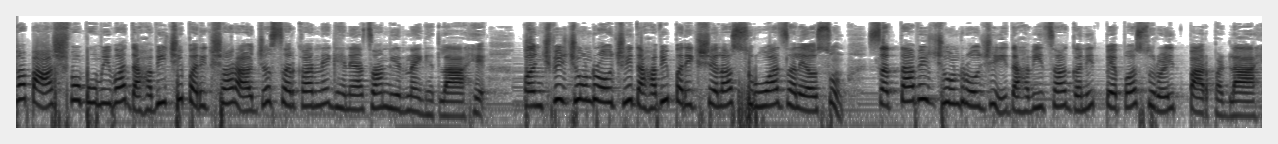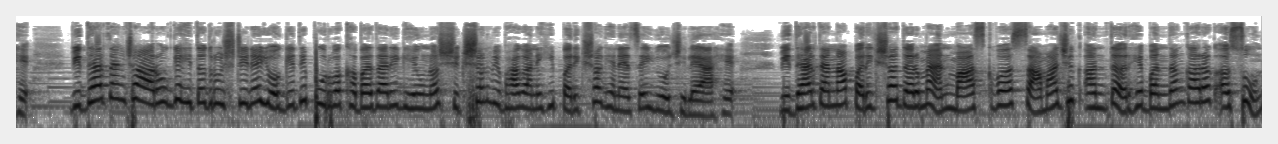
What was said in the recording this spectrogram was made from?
कोरोनाच्या पार्श्वभूमीवर दहावीची परीक्षा राज्य सरकारने घेण्याचा निर्णय घेतला आहे. पंचवीस जून रोजी दहावी परीक्षेला सुरुवात झाली असून सत्तावीस जून रोजी दहावीचा गणित पेपर सुरळीत पार पडला आहे. विद्यार्थ्यांच्या आरोग्य हितदृष्टीने योग्य ती पूर्व खबरदारी घेऊनच शिक्षण विभागाने ही परीक्षा घेण्याचे योजिले आहे. विद्यार्थ्यांना परीक्षा दरम्यान मास्क व सामाजिक अंतर हे बंधनकारक असून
